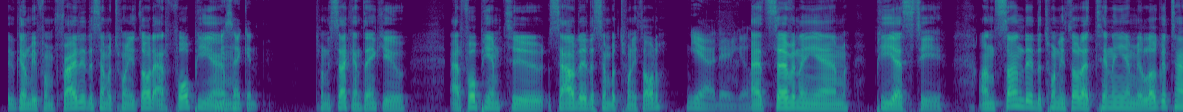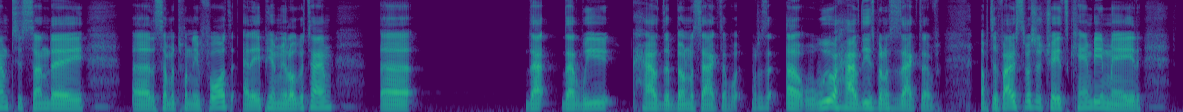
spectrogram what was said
It's going to be from Friday, December 23rd at 4 p.m. Twenty second. 22nd, thank you. At 4 p.m. to Saturday, December 23rd Yeah, there you go. at 7 a.m. PST. On Sunday, the 23rd at 10 a.m. your local time to Sunday, uh, December 24th at 8 p.m. your local time. Uh, that that we have the bonus active. What, what is it? Oh, we will have these bonuses active. Up to five special trades can be made.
